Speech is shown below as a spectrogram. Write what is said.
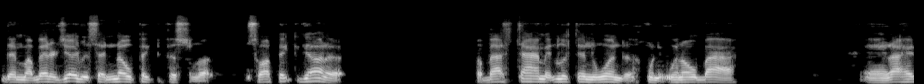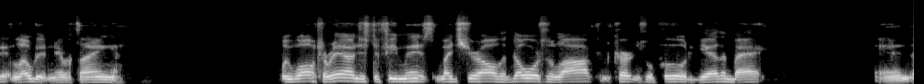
Then my better judgment said, no, pick the pistol up. So I picked the gun up. About the time it looked in the window when it went on by, and I had it loaded and everything. We walked around just a few minutes, made sure all the doors were locked and curtains were pulled together back. and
